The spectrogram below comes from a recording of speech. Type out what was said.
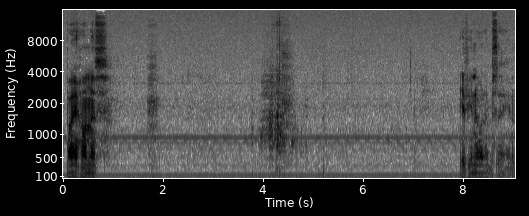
by hummus. If you know what I'm saying.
